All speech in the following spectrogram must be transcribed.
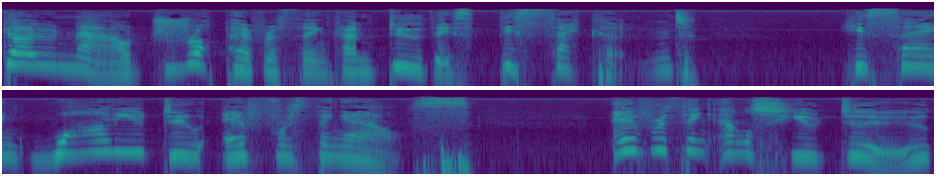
go now, drop everything and do this this second, he's saying, while you do everything else, everything else you do,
